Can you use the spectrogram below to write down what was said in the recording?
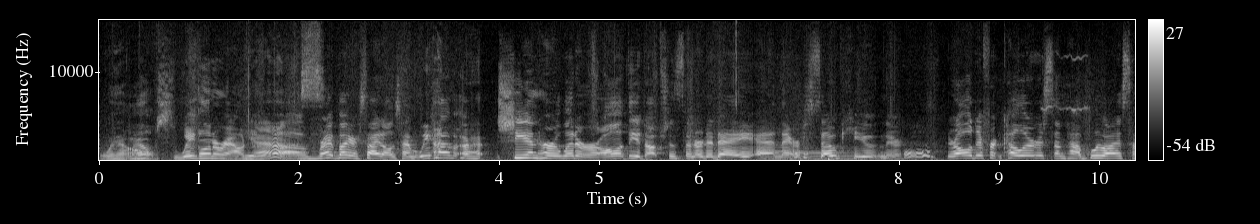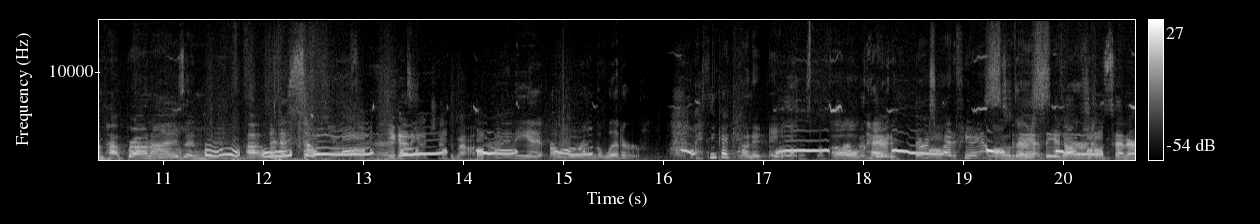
well, well, she's wiggling around. Yes. Um, right by your side all the time. We have, a, she and her litter are all at the adoption center today, and they are so cute, and they're, they're all different colors. Some have blue eyes, some have brown eyes, and uh, they're just so cute. You gotta go check them out. How many are in the litter? I think I counted eight. Oh, okay. There, there's quite a few animals so today at the adoption center.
